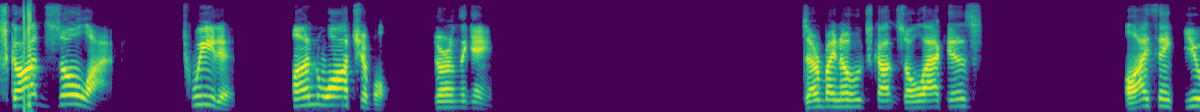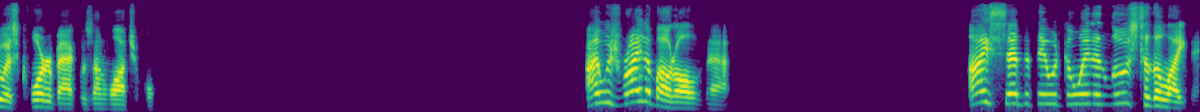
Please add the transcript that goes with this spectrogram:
Scott Zolak tweeted, unwatchable during the game. Does everybody know who Scott Zolak is? Well, I think you as quarterback was unwatchable. I was right about all of that. I said that they would go in and lose to the Lightning.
